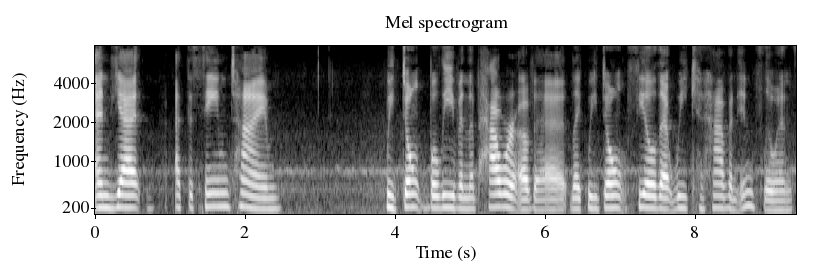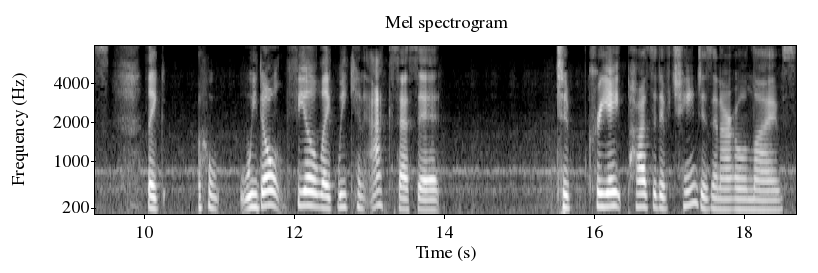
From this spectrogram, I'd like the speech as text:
And yet, at the same time, we don't believe in the power of it. Like, we don't feel that we can have an influence. Like, we don't feel like we can access it to create positive changes in our own lives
